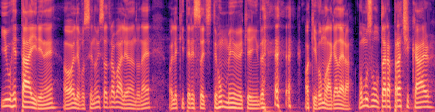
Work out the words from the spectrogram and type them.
E o retire, né? Olha, você não está trabalhando, né? Olha que interessante, tem um meme aqui ainda. ok, vamos lá, galera. Vamos voltar a praticar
